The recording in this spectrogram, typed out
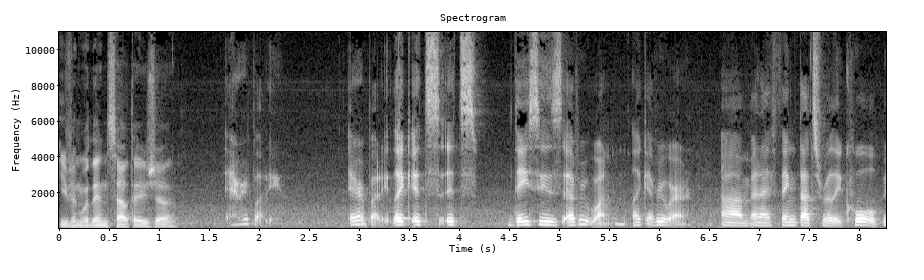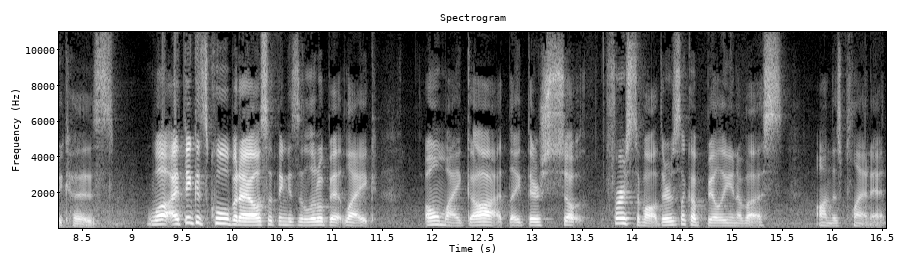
even within south asia? Everybody. Everybody. Like it's it's Desi's everyone like everywhere. Um, and i think that's really cool because well, I think it's cool, but I also think it's a little bit like, oh my God, like there's so, first of all, there's like a billion of us on this planet.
